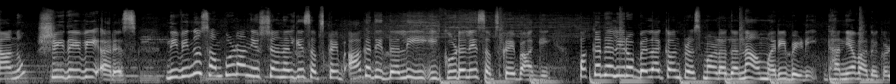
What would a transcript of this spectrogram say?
ನಾನು ಶ್ರೀದೇವಿ ಅರಸ್. ನೀವಿನ್ನೂ ಸಂಪೂರ್ಣ ನ್ಯೂಸ್ ಚಾನೆಲ್ಗೆ ಸಬ್ಸ್ಕ್ರೈಬ್ ಆಗದಿದ್ದಲ್ಲಿ ಈ ಕೂಡಲೇ ಸಬ್ಸ್ಕ್ರೈಬ್ ಆಗಿ. ಪಕ್ಕದಲ್ಲಿರೋ ಬೆಲ್ ಐಕಾನ್ ಪ್ರೆಸ್ ಮಾಡೋದನ್ನ ಮರಿಬೇಡಿ. ಧನ್ಯವಾದಗಳು.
